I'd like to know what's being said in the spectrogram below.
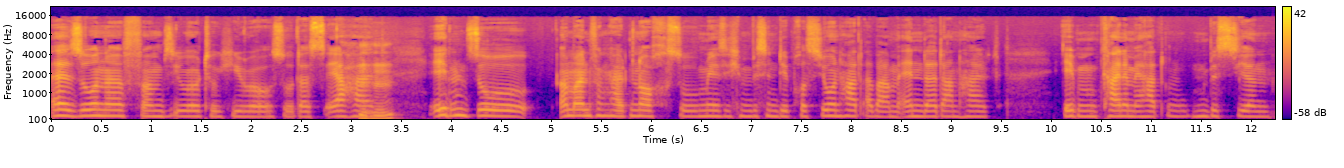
äh, so eine From Zero to Hero, so dass er halt Mhm. eben so am Anfang halt noch so mäßig ein bisschen Depression hat, aber am Ende dann halt eben keine mehr hat und ein bisschen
